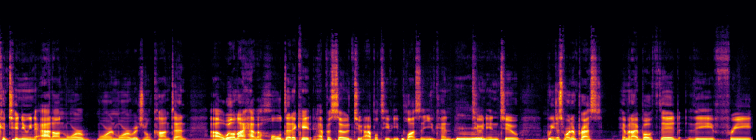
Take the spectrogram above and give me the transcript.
continuing to add on more, more and more original content. Uh, Will and I have a whole dedicated episode to Apple TV Plus that you can tune into. We just weren't impressed. Him and I both did the free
